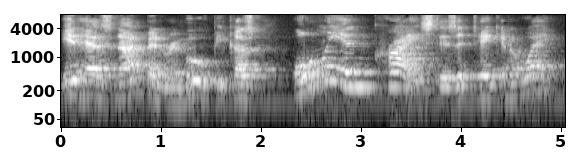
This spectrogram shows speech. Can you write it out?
It has not been removed because only in Christ is it taken away.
